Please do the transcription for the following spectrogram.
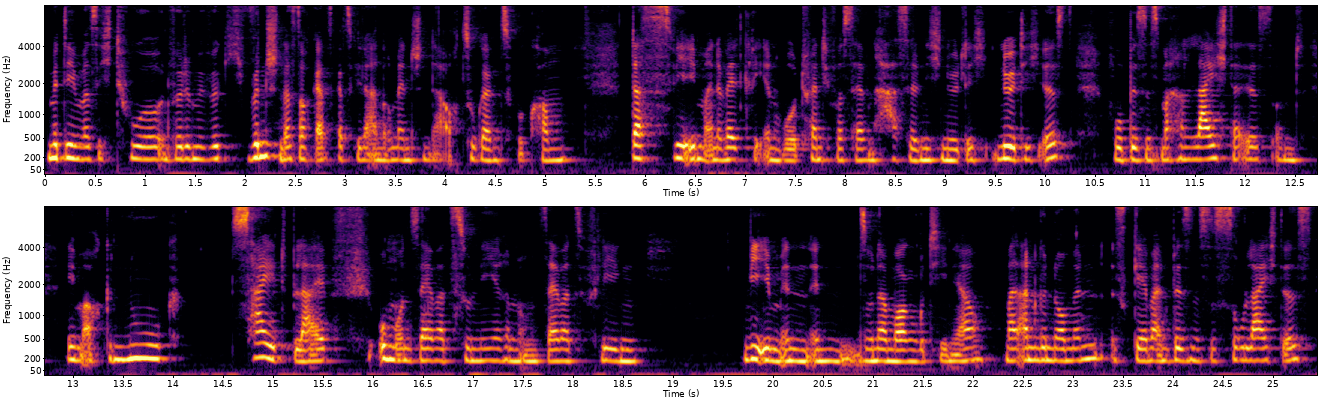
mit dem, was ich tue und würde mir wirklich wünschen, dass noch ganz, ganz viele andere Menschen da auch Zugang zu bekommen. Dass wir eben eine Welt kreieren, wo 24-7 Hustle nicht nötig, nötig ist, wo Business machen leichter ist und eben auch genug Zeit bleibt, um uns selber zu nähren, um uns selber zu pflegen. Wie eben in, in so einer Morgenroutine, ja. Mal angenommen, es gäbe ein Business, das so leicht ist,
